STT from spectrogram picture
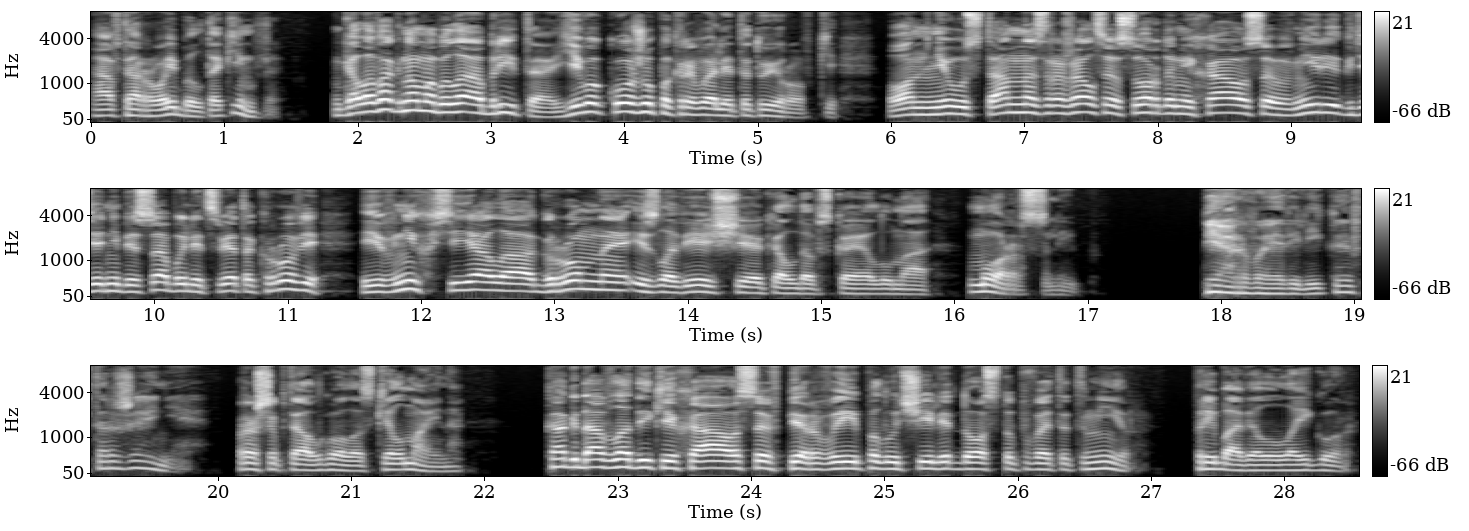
а второй был таким же. Голова гнома была обрита, его кожу покрывали татуировки. Он неустанно сражался с ордами хаоса в мире, где небеса были цвета крови, и в них сияла огромная и зловещая колдовская луна Морслип. «Первое великое вторжение», — прошептал голос Келмайна. «Когда владыки хаоса впервые получили доступ в этот мир», — прибавил Лайгор.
